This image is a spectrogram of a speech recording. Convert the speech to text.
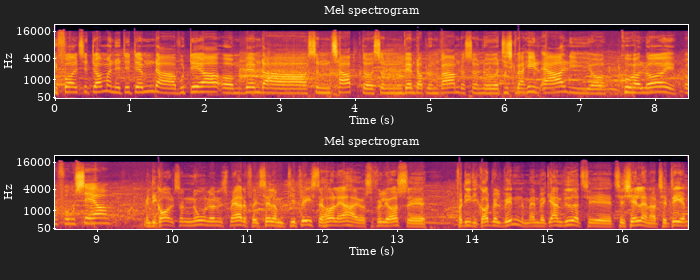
i forhold til dommerne, det er dem, der vurderer om, hvem der har sådan tabt, og sådan, hvem der er blevet ramt og sådan noget, og de skal være helt ærlige og kunne holde øje og fokusere. Men det går jo sådan nogenlunde smertefrit, selvom de fleste hold er her jo selvfølgelig også, øh, fordi de godt vil vinde, men vil gerne videre til, til Sjælland og til DM.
